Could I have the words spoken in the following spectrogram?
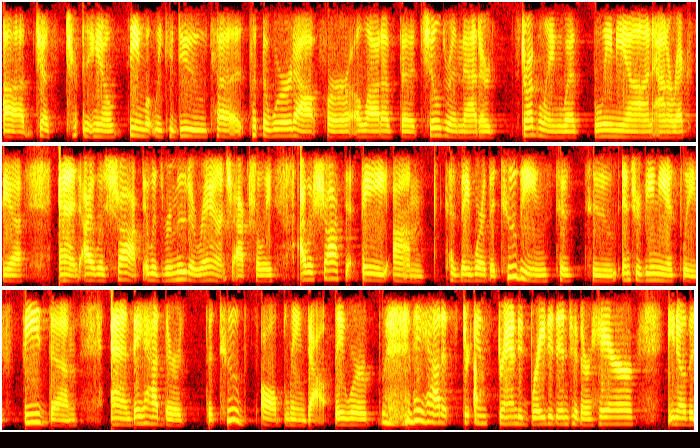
uh just you know seeing what we could do to put the word out for a lot of the children that are struggling with bulimia and anorexia, and I was shocked. It was Remuda Ranch, actually. I was shocked that they, because um, they wear the tubings to to intravenously feed them, and they had their the tubes all blinged out. They were they had it st- stranded, braided into their hair. You know, the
